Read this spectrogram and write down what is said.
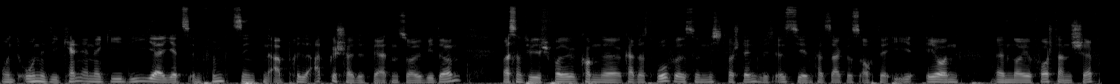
Und ohne die Kernenergie, die ja jetzt im 15. April abgeschaltet werden soll wieder, was natürlich vollkommene Katastrophe ist und nicht verständlich ist, jedenfalls sagt es auch der E.ON äh, neue Vorstandschef,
